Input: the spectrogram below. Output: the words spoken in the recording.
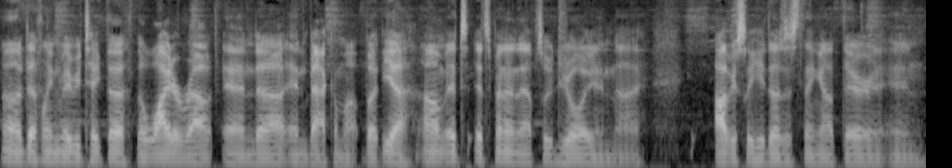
uh, definitely maybe take the, the wider route and uh, and back him up. But yeah, um, it's it's been an absolute joy and uh, obviously he does his thing out there and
